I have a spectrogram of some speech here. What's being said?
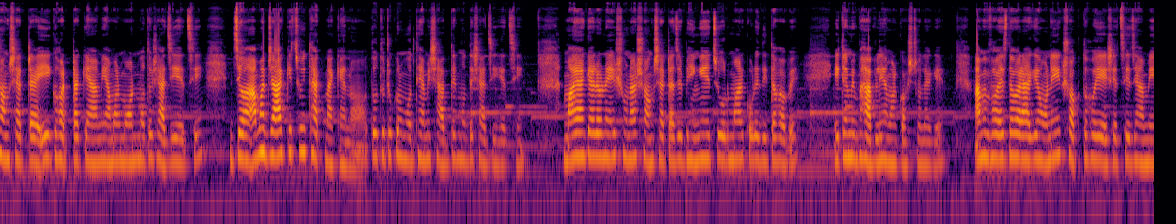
সংসারটা, এই ঘরটাকে আমি আমার মন মতো সাজিয়েছি। যে, আমার যা কিছুই থাক না কেন, ততটুকুর মধ্যে আমি সাধ্যের মধ্যে সাজিয়েছি। মায়া কারণে এই সোনার সংসারটা যে ভেঙে চোরমার করে দিতে হবে, এটা আমি ভাবলে আমার কষ্ট লাগে। আমি ভয়েস দেওয়ার আগে অনেক শক্ত হয়ে এসেছে যে আমি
